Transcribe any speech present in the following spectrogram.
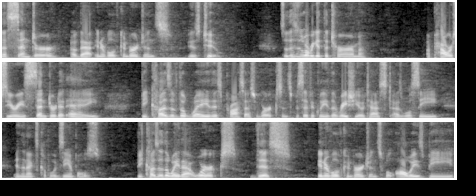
the center of that interval of convergence is 2. So this is where we get the term a power series centered at A. Because of the way this process works, and specifically the ratio test, as we'll see in the next couple examples, because of the way that works, this interval of convergence will always be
